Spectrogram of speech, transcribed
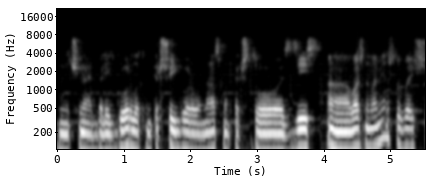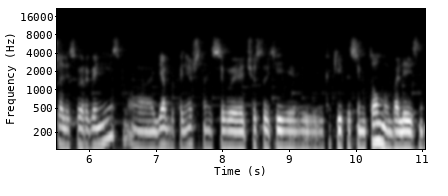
там, начинает болеть горло, там першить горло, насморк. Так что здесь а, важный момент, чтобы вы ощущали свой организм. А, я бы, конечно, если вы чувствуете какие-то симптомы болезни,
